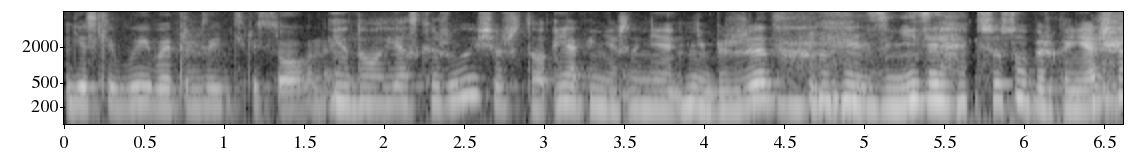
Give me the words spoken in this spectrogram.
если вы в этом заинтересованы. Я думаю, я скажу еще, что я, конечно, не, не бюджет, извините. Все супер, конечно.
